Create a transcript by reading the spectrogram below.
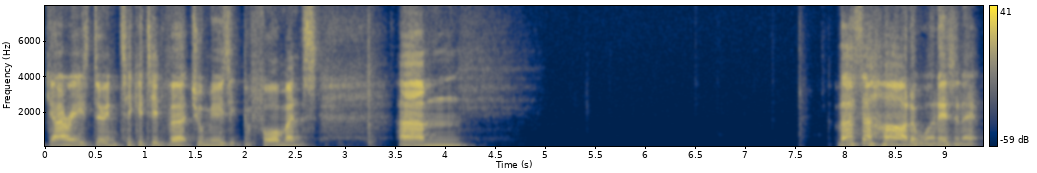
Gary's doing ticketed virtual music performance. Um, that's a harder one, isn't it?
